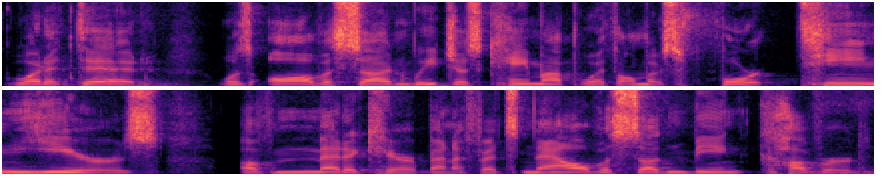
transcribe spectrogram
what it did was all of a sudden we just came up with almost 14 years of Medicare benefits now all of a sudden being covered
